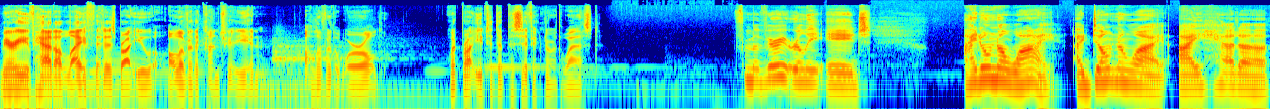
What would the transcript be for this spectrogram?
Mary, you've had a life that has brought you all over the country and all over the world. What brought you to the Pacific Northwest? From a very early age, I don't know why. I don't know why. I had a,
